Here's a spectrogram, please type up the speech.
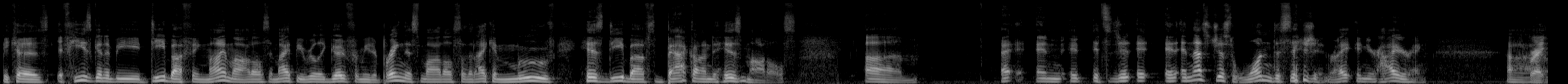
Because if he's going to be debuffing my models, it might be really good for me to bring this model so that I can move his debuffs back onto his models. Um, and it, it's just, it, and, and that's just one decision, right? In your hiring. right.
